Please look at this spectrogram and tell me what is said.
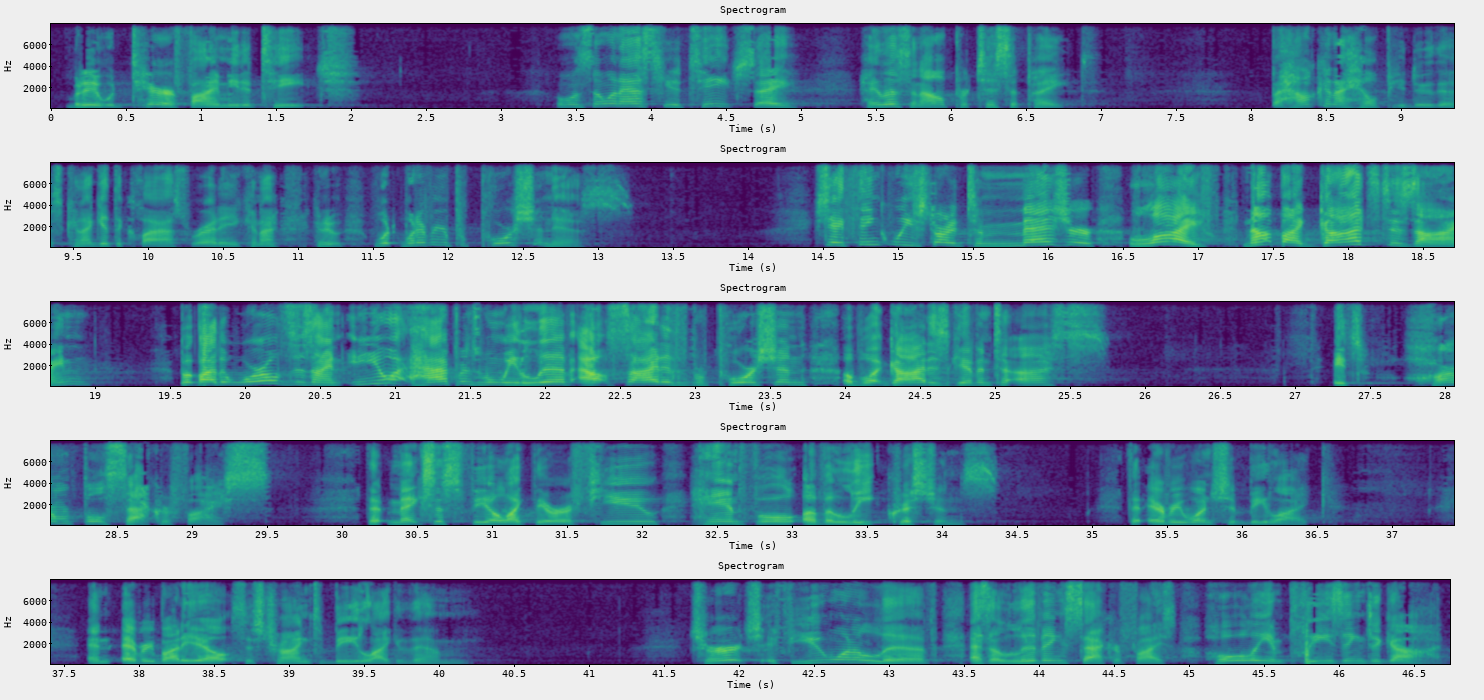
but it would terrify me to teach. But when someone asks you to teach, say, hey, listen, I'll participate. But how can I help you do this? Can I get the class ready? Can I, can I what, whatever your proportion is. See, I think we've started to measure life not by God's design, but by the world's design. And you know what happens when we live outside of the proportion of what God has given to us? It's harmful sacrifice that makes us feel like there are a few handful of elite Christians that everyone should be like, and everybody else is trying to be like them. Church, if you want to live as a living sacrifice, holy and pleasing to God,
